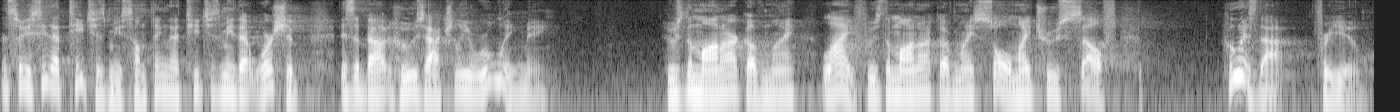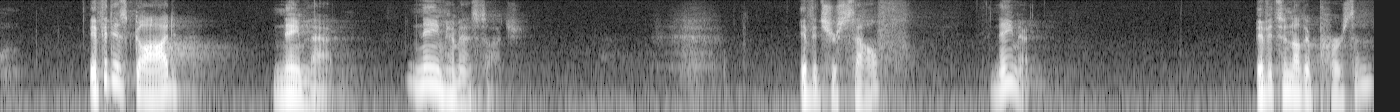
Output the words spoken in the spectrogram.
And so you see, that teaches me something. That teaches me that worship is about who's actually ruling me, who's the monarch of my life, who's the monarch of my soul, my true self. Who is that for you? If it is God, name that. Name him as such. If it's yourself, Name it. If it's another person,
